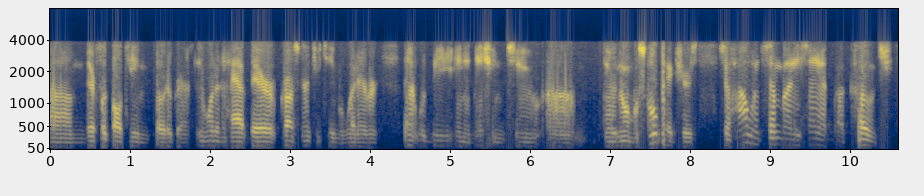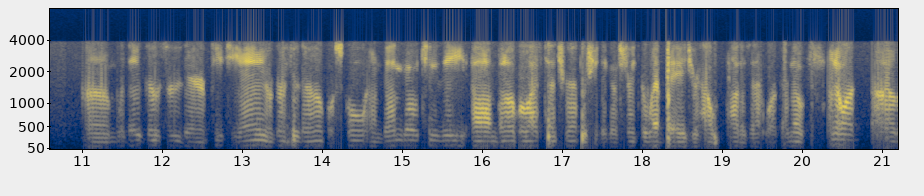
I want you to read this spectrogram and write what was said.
um, their football team photographed. They wanted to have their cross country team or whatever. That would be in addition to um, their normal school pictures. So how would somebody, say, a, a coach, um, would they go through their PTA or go through their local school and then go to the um, the local Life Touch rep, or should they go straight to the web page, or how how does that work? I know I know our uh,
